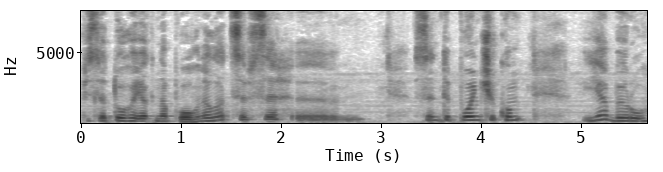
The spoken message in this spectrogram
після того, як наповнила це все е, синтепончиком, я беру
